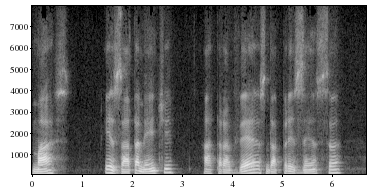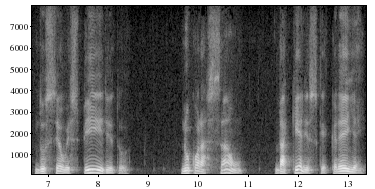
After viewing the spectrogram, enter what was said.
mas exatamente através da presença do seu Espírito no coração daqueles que creem.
